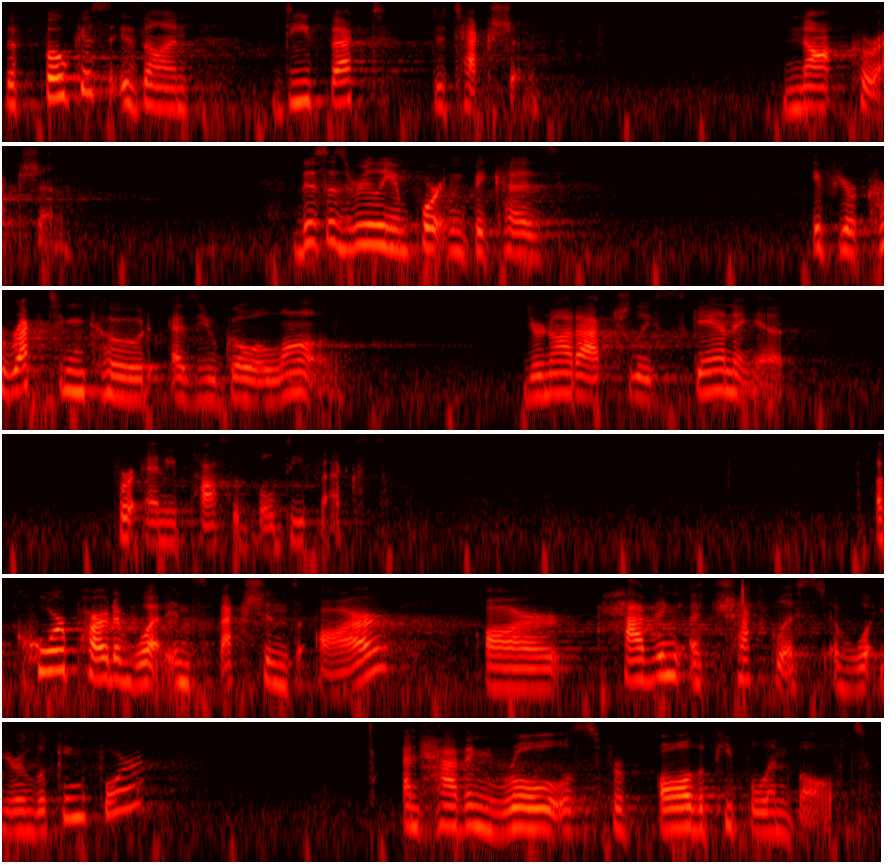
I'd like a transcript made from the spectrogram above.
The focus is on defect detection, not correction. This is really important because if you're correcting code as you go along, you're not actually scanning it for any possible defects. Core part of what inspections are, are having a checklist of what you're looking for and having roles for all the people involved.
